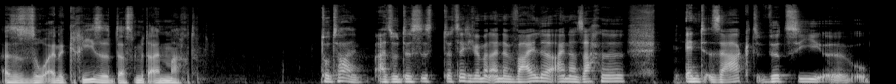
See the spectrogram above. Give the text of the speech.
also so eine Krise das mit einem macht. Total. Also das ist tatsächlich, wenn man eine Weile einer Sache entsagt, wird sie äh, um-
